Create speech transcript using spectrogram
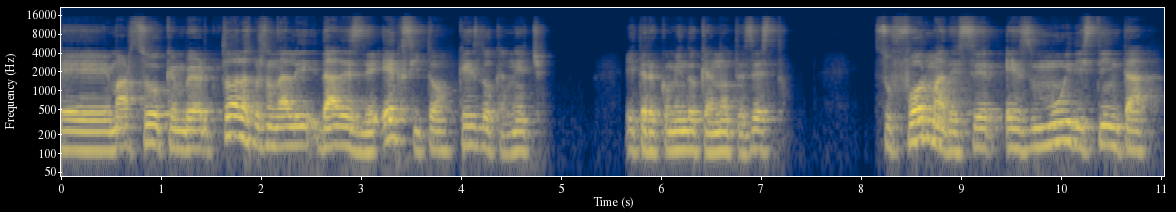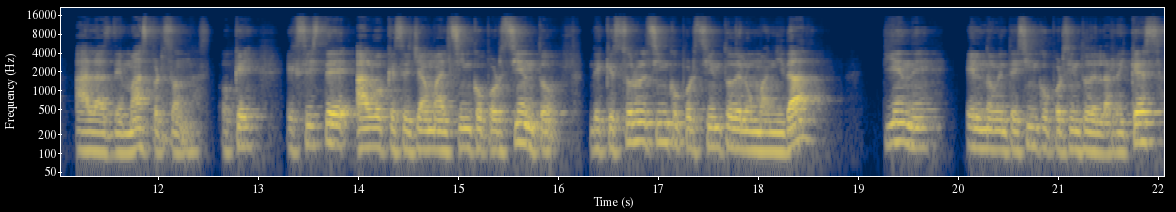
eh, Mark Zuckerberg, todas las personalidades de éxito, qué es lo que han hecho. Y te recomiendo que anotes esto. Su forma de ser es muy distinta a las demás personas, ¿ok? Existe algo que se llama el 5%, de que solo el 5% de la humanidad tiene el 95% de la riqueza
